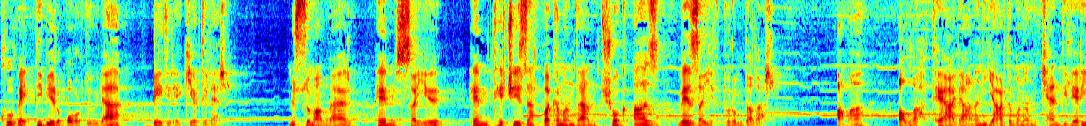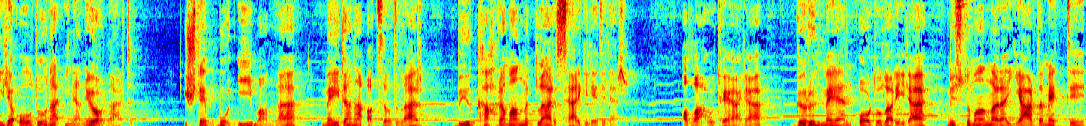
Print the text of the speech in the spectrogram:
Kuvvetli bir orduyla Bedir'e girdiler. Müslümanlar hem sayı hem teçhizat bakımından çok az ve zayıf durumdalar. Ama Allah Teala'nın yardımının kendileriyle olduğuna inanıyorlardı. İşte bu imanla meydana atıldılar, büyük kahramanlıklar sergilediler. Allahu Teala görünmeyen ordularıyla Müslümanlara yardım etti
